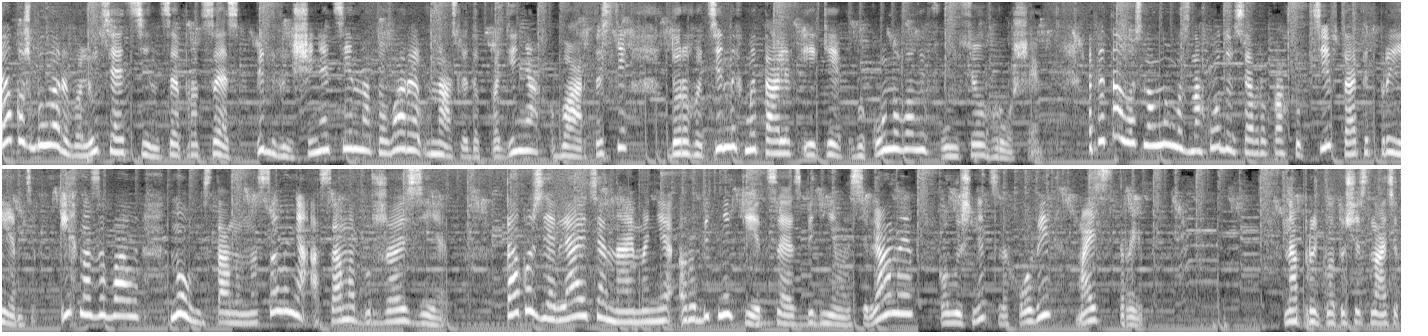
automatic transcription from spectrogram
Також була революція цін. Це процес підвищення цін на товари внаслідок падіння вартості дорогоцінних металів, які виконували функцію грошей. Капітал в основному знаходився в руках купців та підприємців. Їх називали новим станом населення, а саме буржуазія. Також з'являються наймані робітники. Це збідніли селяни, колишні цехові майстри. Наприклад, у 16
